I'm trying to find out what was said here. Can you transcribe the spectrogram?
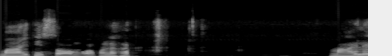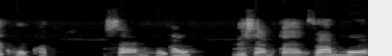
ไม้ที่สองออกมาแล้วครับ ไม้เลขหกครับ สามหกเอ้าหรือสามเก้าสามหก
